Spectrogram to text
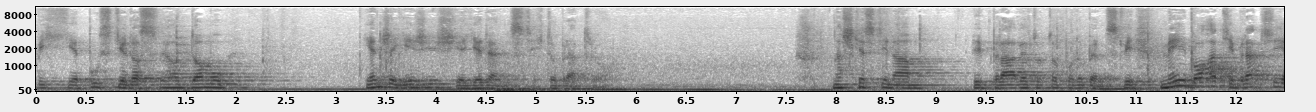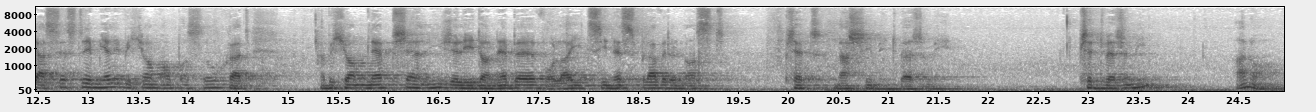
bych je pustil do svého domu, jenže Ježíš je jeden z těchto bratrů. Naštěstí nám vyprávět toto podobenství. My, bohatí bratři a sestry, měli bychom ho poslouchat, abychom nepřehlíželi do nebe volající nespravedlnost před našimi dveřmi. Před dveřmi? Ano.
